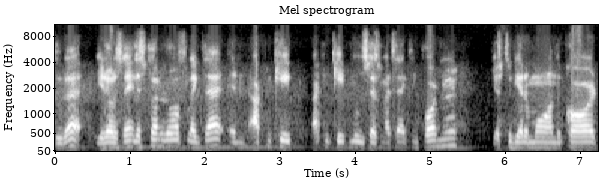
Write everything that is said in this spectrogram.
do that. You know what I'm saying? Let's start it off like that, and I can keep I can keep Moose as my tag team partner, just to get him more on the card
